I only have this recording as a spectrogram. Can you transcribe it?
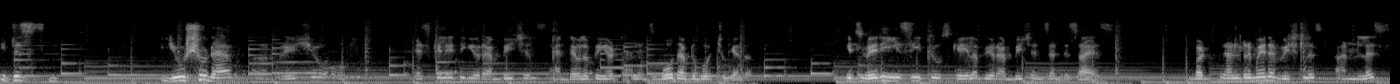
it is you should have a ratio of escalating your ambitions and developing your talents. Both have to go together. It's very easy to scale up your ambitions and desires, but they'll remain a wish list unless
